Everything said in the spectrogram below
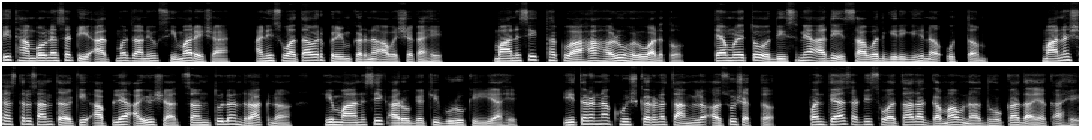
ती थांबवण्यासाठी आत्मजाणीव सीमारेषा आणि स्वतःवर प्रेम करणं आवश्यक आहे. मानसिक थकवा हा हळूहळू वाढतो त्यामुळे तो दिसण्याआधी सावधगिरी घेणं उत्तम. मानसशास्त्र सांगतं की आपल्या आयुष्यात संतुलन राखणं ही मानसिक आरोग्याची गुरुकिल्ली आहे. इतरांना खुश करणं चांगलं असू शकतं पण त्यासाठी स्वतःला गमावणं धोकादायक आहे.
